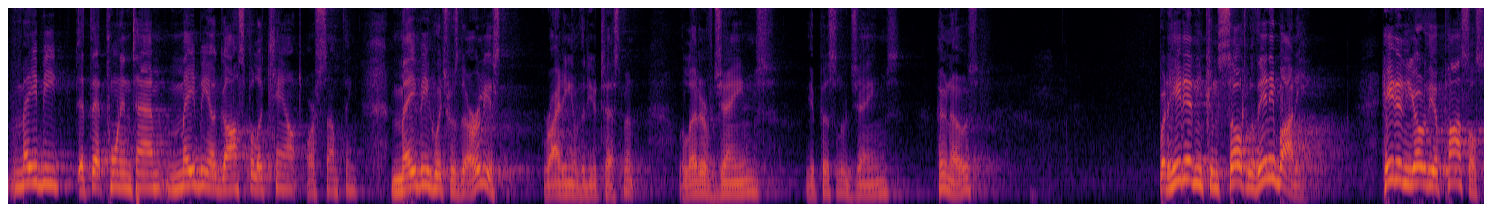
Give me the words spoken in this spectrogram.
maybe at that point in time, maybe a gospel account or something. Maybe, which was the earliest writing of the New Testament, the letter of James, the epistle of James. Who knows? But he didn't consult with anybody. He didn't go to the apostles.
